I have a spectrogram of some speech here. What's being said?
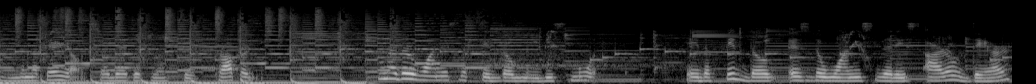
on the material so that it will fit properly. Another one is the feed dog may be smooth. Okay, the feed dog is the ones that is arrowed there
